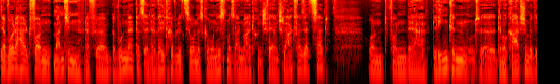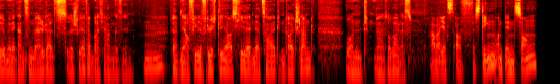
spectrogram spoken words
Der wurde halt von manchen dafür bewundert, dass er der Weltrevolution des Kommunismus einen weiteren schweren Schlag versetzt hat und von der linken und äh, demokratischen Bewegung in der ganzen Welt als äh, Schwerverbrecher angesehen. Mhm. Wir hatten ja auch viele Flüchtlinge aus Chile in der Zeit in Deutschland. Und ja, so war das. Aber jetzt auf Sting und den Song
